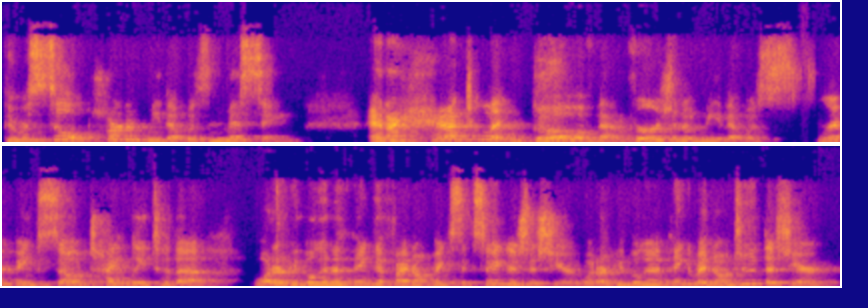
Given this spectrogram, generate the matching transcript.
There was still a part of me that was missing. And I had to let go of that version of me that was gripping so tightly to the what are people going to think if I don't make six figures this year? What are people going to think if I don't do it this year?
